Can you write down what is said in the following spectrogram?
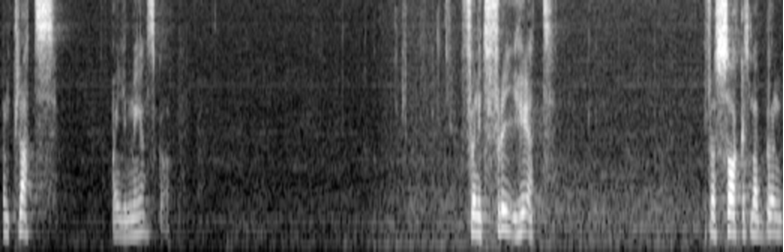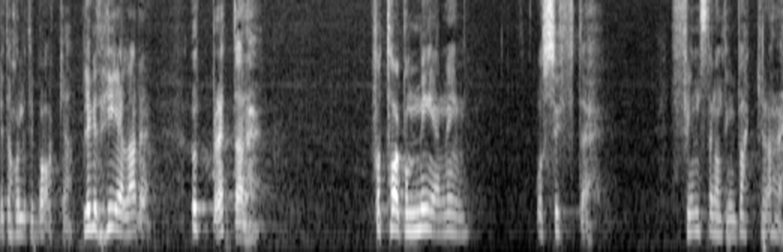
en plats och en gemenskap. Funnit frihet från saker som har bundit och hållit tillbaka. Blivit helade, upprättade. fått tag på mening och syfte. Finns det någonting vackrare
